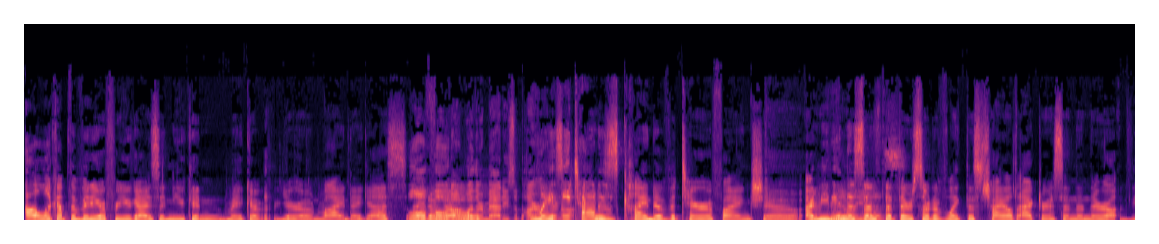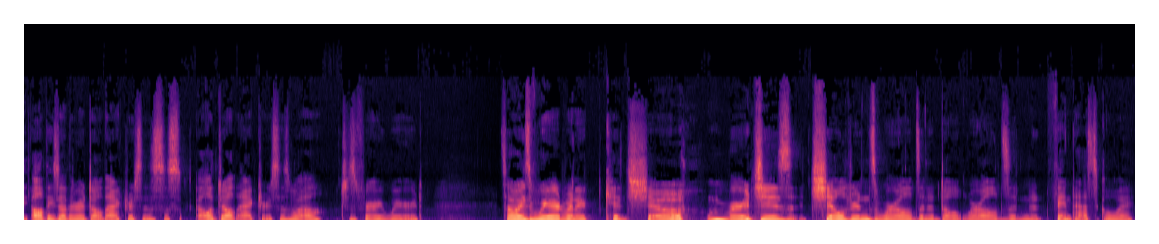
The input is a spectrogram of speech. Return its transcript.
I'll look up the video for you guys, and you can make up your own mind. I guess. We'll I don't vote on whether Maddy's a pirate or Lazy not. Town is kind of a terrifying show. I mean, in the really sense is. that there's sort of like this child actress, and then there are all these other adult actresses, adult actors as well, which is very weird. It's always weird when a kids show merges children's worlds and adult worlds in a fantastical way,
